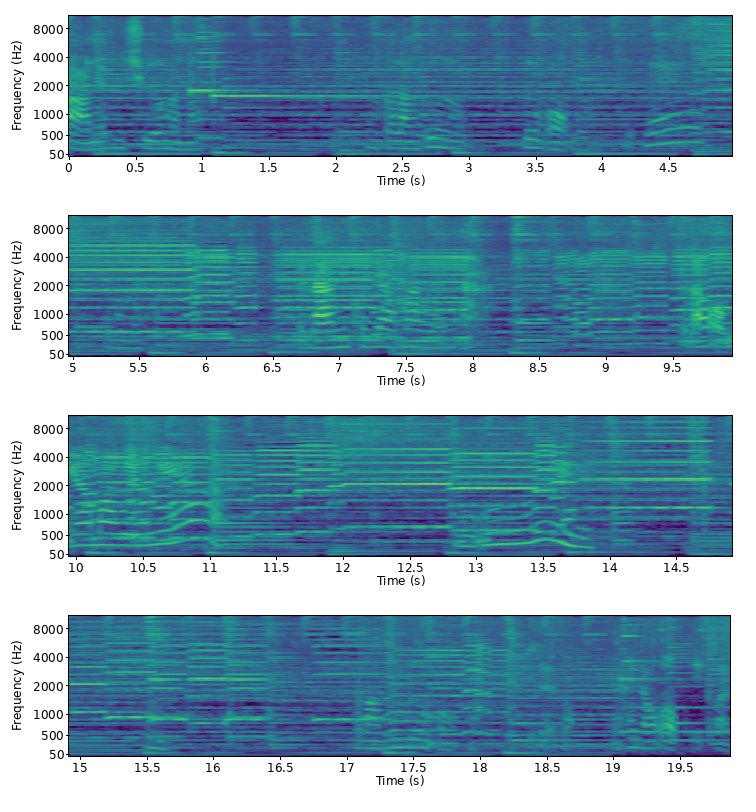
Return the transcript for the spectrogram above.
ขาเนี่ยคือเชื้อมันนะมันกำลังเพิ่งเริ่มออกแล้วไปล้างนี่เขายากมากเลยนะไปล้างออกยากมากเลยนะเนี่ยอุ้ยกำลังเริ่มเริ่มออกเดี๋ยวให้น้อออกอีกก่อน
